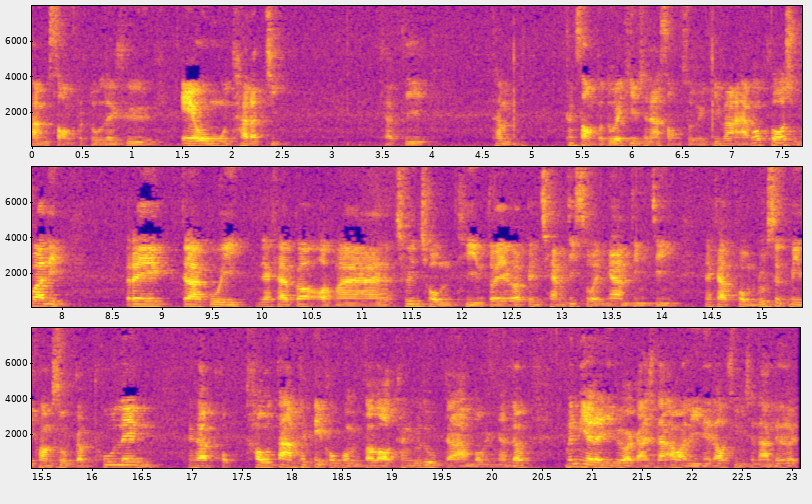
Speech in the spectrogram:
ทำสองประตูเลยคือเอลมูทาราจิครับที่ทำทั้งสองประตูให้ทีมชนะ2องศูนย์ที่ว่าครับก็โค้ชวาลิดเรกรากุยนะครับก็ออกมาชื่นชมทีมตัวเองว่าเป็นแชมป์ที่สวยงามจริงๆนะครับผมรู้สึกมีความสุขกับผู้เล่นนะครับเขาตามแทคติกของผมตลอดทั้งฤดูกาลบอกอย่างนั้นแล้วไม่มีอะไรดีไปกว่าการชนะอัลอาห์ลีในรอบชิงชนะเลิศ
